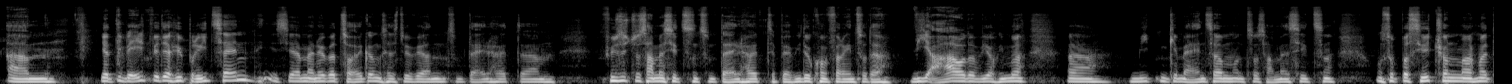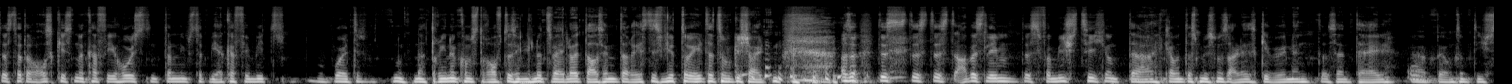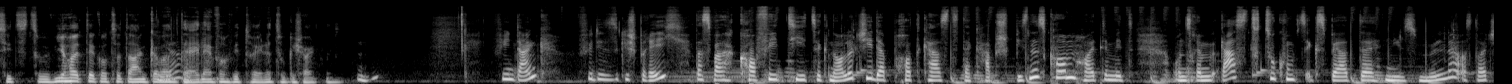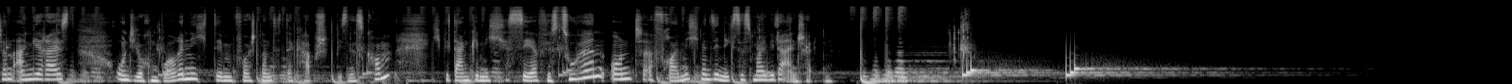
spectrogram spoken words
Ähm, ja, die Welt wird ja hybrid sein, ist ja meine Überzeugung. Das heißt, wir werden zum Teil halt ähm, physisch zusammensitzen, zum Teil halt bei Videokonferenz oder VR oder wie auch immer äh, mieten gemeinsam und zusammensitzen. Und so passiert schon manchmal, dass du da rausgehst und einen Kaffee holst und dann nimmst du mehr Kaffee mit, wo halt nach drinnen kommst drauf, dass eigentlich nur zwei Leute da sind und der Rest ist virtuell dazu geschalten. also das, das, das Arbeitsleben, das vermischt sich und äh, ich glaube, das müssen wir uns alles gewöhnen, dass ein Teil äh, oh. bei uns am Tisch sitzt, so wie wir heute, Gott sei Dank, aber ja. ein Teil einfach virtuell dazu geschalten. Mhm. Vielen Dank für dieses Gespräch. Das war Coffee Tea Technology, der Podcast der Kapsch Businesscom. Heute mit unserem Gast, Zukunftsexperte Nils Müller aus Deutschland angereist und Jochen Borenich, dem Vorstand der Kapsch Businesscom. Ich bedanke mich sehr fürs Zuhören und freue mich, wenn Sie nächstes Mal wieder einschalten.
